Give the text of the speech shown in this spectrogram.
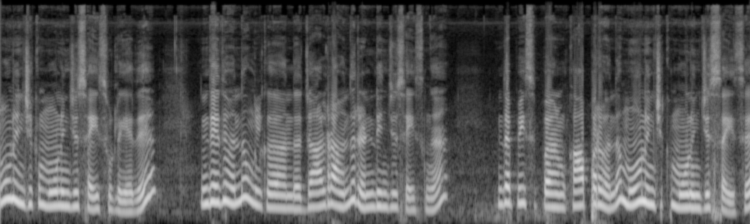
மூணு இன்ச்சுக்கு மூணு இன்ச்சு சைஸ் உடையது. இந்த இது வந்து உங்களுக்கு அந்த ஜால்ரா வந்து ரெண்டு இன்ச்சு சைஸுங்க இந்த பீஸ் இப்போ காப்பர் வந்து மூணு இன்ச்சுக்கு மூணு இன்ச்சு சைஸு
